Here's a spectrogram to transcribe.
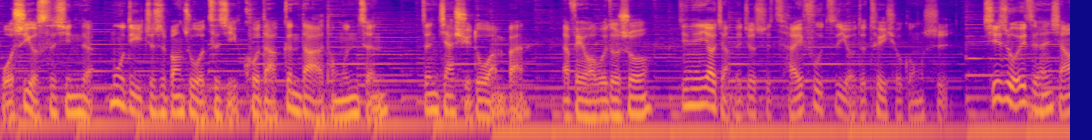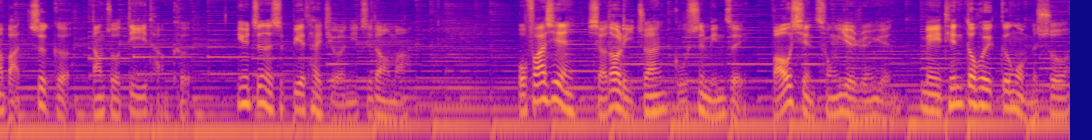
我是有私心的，目的就是帮助我自己扩大更大的同温层，增加许多玩伴。那废话不多说，今天要讲的就是财富自由的退休公式。其实我一直很想要把这个当做第一堂课，因为真的是憋太久了，你知道吗？我发现小道理专、股市名嘴、保险从业人员。每天都会跟我们说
